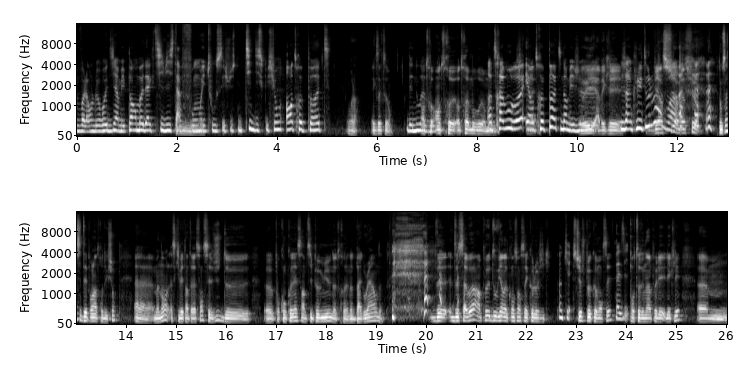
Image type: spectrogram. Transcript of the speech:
Voilà, on le redit, hein, mais pas en mode activiste à Mmh, fond oui. et tout. C'est juste une petite discussion entre potes, Voilà, exactement. De nous Entre, entre, entre amoureux. Entre amoureux et Ouais. entre potes. Non, mais je. Oui, avec les. J'inclus tout le bien monde, sûr, moi. bien sûr. Donc ça, c'était pour l'introduction. Euh, maintenant, ce qui va être intéressant, c'est juste de, euh, pour qu'on connaisse un petit peu mieux notre, notre background, de, de savoir un peu d'où vient notre conscience écologique. Ok, Si tu veux, je peux commencer. vas-y. pour te donner un peu les, les clés, euh,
